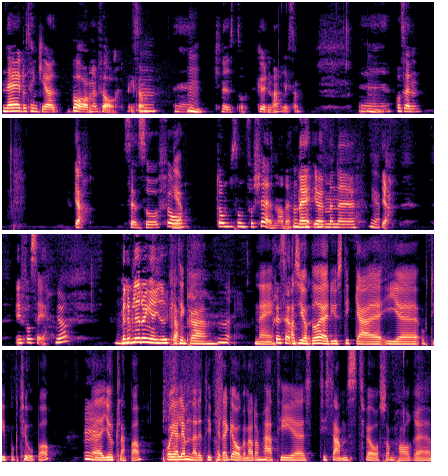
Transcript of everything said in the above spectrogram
nej, då tänker jag barnen får liksom. Mm. Eh, Mm. Knut och Gunnar liksom. Eh, Mm. Och sen, ja, sen så får Ja. de som förtjänar det. Nej, ja, men eh, Ja. ja, vi får se. Ja. Men det blir nog ingen Jag julklapp. tänker, eh, Nej. Nej. Presenter. Alltså jag började ju sticka i eh, typ oktober, Mm. eh, julklappar. Och jag lämnade till pedagogerna de här till, eh, till Sams två som har, eh,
